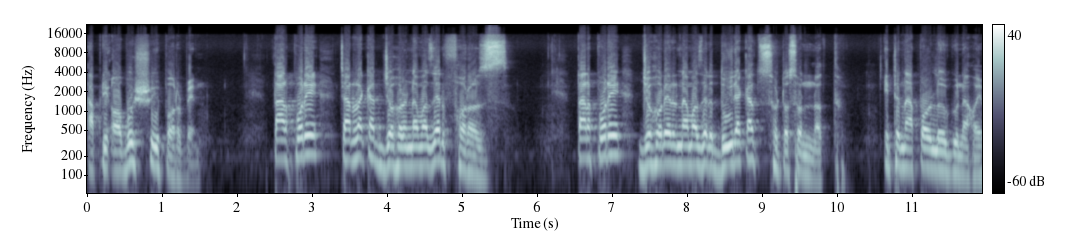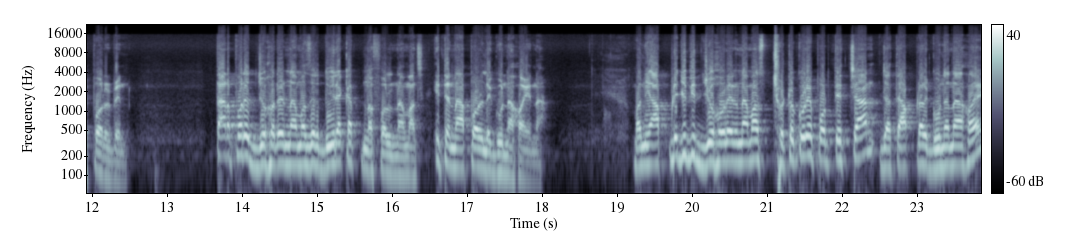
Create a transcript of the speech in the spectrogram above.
আপনি অবশ্যই পড়বেন। তারপরে চার রাকাত জোহর নামাজের ফরজ। তারপরে জোহরের নামাজের দুই রাকাত ছোট সন্নত। এটা না পড়লেও গুণা হয়, পড়বেন। তারপরে জোহরের নামাজের দুই রাকাত নফল নামাজ। এটা না পড়লে গুণা হয় না। মানে আপনি যদি জোহরের নামাজ ছোট করে পড়তে চান যাতে আপনার গুণা না হয়,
